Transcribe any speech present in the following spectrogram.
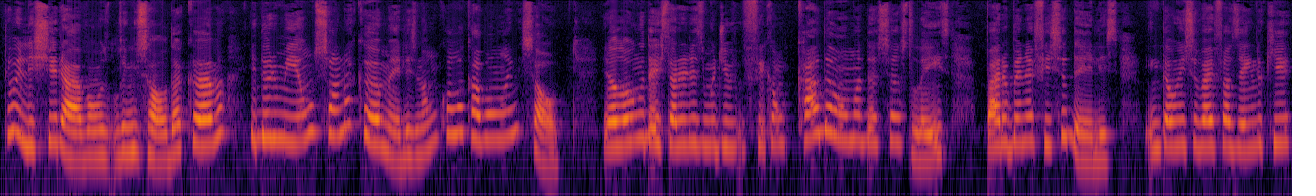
Então eles tiravam o lençol da cama e dormiam só na cama, eles não colocavam lençol. E ao longo da história eles modificam cada uma dessas leis para o benefício deles. Então isso vai fazendo que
